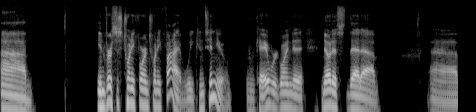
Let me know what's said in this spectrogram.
Um, in verses 24 and 25, we continue. Okay, we're going to notice that uh, uh,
